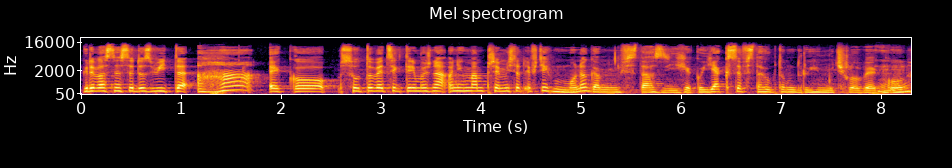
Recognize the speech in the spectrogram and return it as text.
kde vlastně se dozvíte, aha, jako jsou to věci, které možná o nich mám přemýšlet i v těch monogamních vztazích, jako jak se vztahu k tomu druhému člověku, mm-hmm.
